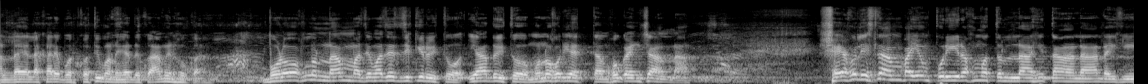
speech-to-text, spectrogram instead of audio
আল্লাহ এলাকারে বরকতি বানাইয়া দেখো, আমিন হোকা বড় হলোর নাম মাঝে মাঝে জিকির হইতো, ইয়াদ হইতো, মনে করি আইতাম হোকা ইনশা আল্লাহ শেখুল ইসলাম বাইমপুরি রহমতুল্লাহ তালা আলহি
